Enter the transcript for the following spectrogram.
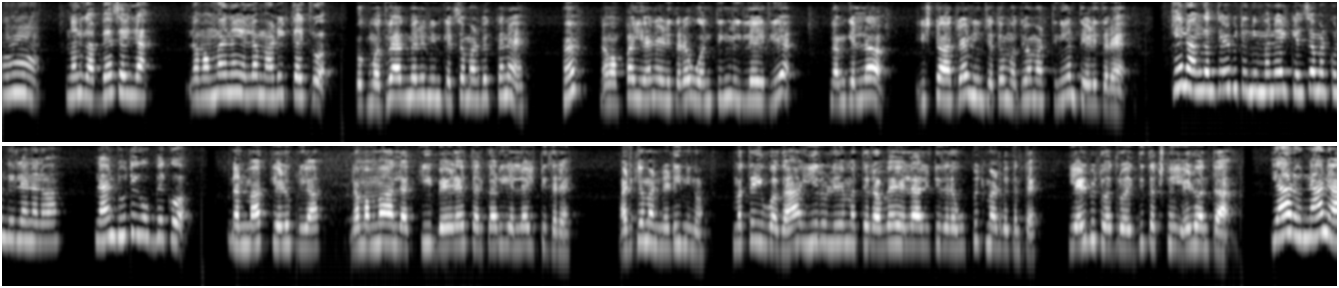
ಹ್ಞೂ ನನಗೆ ಅಭ್ಯಾಸ ಇಲ್ಲ. ನಮ್ಮಮ್ಮನೇ ಎಲ್ಲ ಮಾಡಿರ್ತಾ ಇದ್ರು. ಇವಾಗ ಮದುವೆ ಆದಮೇಲೆ ನೀನು ಕೆಲಸ ಮಾಡ್ಬೇಕು ತಾನೆ? ಹಾಂ ನಮ್ಮಪ್ಪ ಏನು ಹೇಳಿದ್ದಾರೆ ಒಂದು ತಿಂಗಳು ಇಲ್ಲೇ ಇರಲಿ. ನಮಗೆಲ್ಲ ಇಷ್ಟ ಆದರೆ ನಿನ್ನ ಜೊತೆ ಮದುವೆ ಮಾಡ್ತೀನಿ ಅಂತ ಹೇಳಿದ್ದಾರೆ ಏನು ಹಂಗಂತ ಹೇಳ್ಬಿಟ್ಟು ನಿಮ್ಮ ಮನೆಯಲ್ಲಿ ಕೆಲಸ ಮಾಡ್ಕೊಂಡಿಲ್ಲ ನಾನು? ನಾನು ಡ್ಯೂಟಿಗೆ ಹೋಗಬೇಕು. ನನ್ನ ಮಾತು ಕೇಳು ಪ್ರಿಯಾ. ನಮ್ಮಮ್ಮ ಅಲ್ಲಿ ಅಕ್ಕಿ ಬೇಳೆ ತರಕಾರಿ ಎಲ್ಲ ಇಟ್ಟಿದ್ದಾರೆ ಅಡುಗೆ ಮಾಡಿ ನಡಿ ನೀನು. ಮತ್ತೆ ಇವಾಗ ಈರುಳ್ಳಿ ಮತ್ತು ರವೆ ಎಲ್ಲ ಅಲ್ಲಿಟ್ಟಿದ್ದಾರೆ ಉಪ್ಪಿಟ್ಟು ಮಾಡ್ಬೇಕಂತೆ. ಹೇಳ್ಬಿಟ್ಟು ಹೋದ್ರು ಎದ್ದಿದ ತಕ್ಷಣ ಹೇಳು ಅಂತ. ಯಾರು ನಾನಾ?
